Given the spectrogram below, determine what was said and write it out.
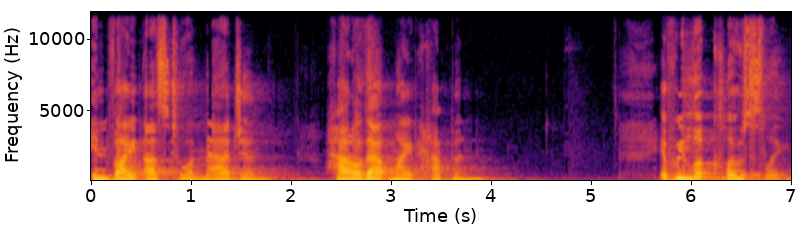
invite us to imagine how that might happen. If we look closely,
